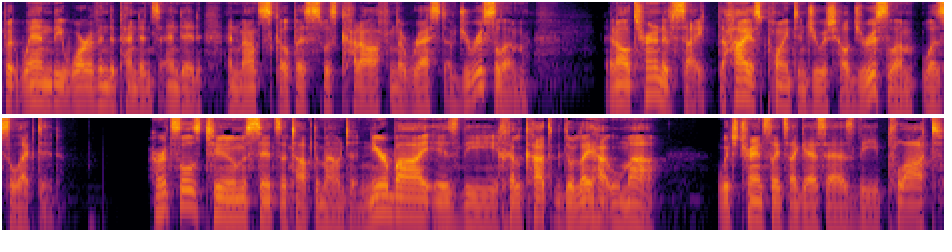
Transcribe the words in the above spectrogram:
but when the War of Independence ended and Mount Scopus was cut off from the rest of Jerusalem, an alternative site, the highest point in Jewish held Jerusalem, was selected. Herzl's tomb sits atop the mountain. Nearby is the Chelkat Gdolei HaUmah, which translates, I guess, as the plot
